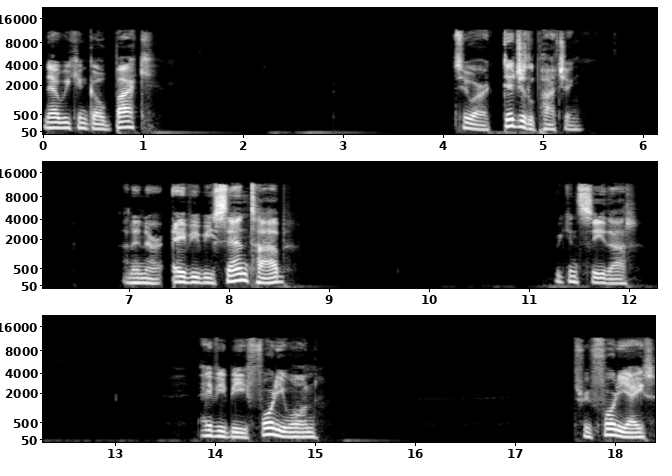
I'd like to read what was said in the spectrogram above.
Now we can go back to our digital patching and in our AVB send tab we can see that AVB 41 through 48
